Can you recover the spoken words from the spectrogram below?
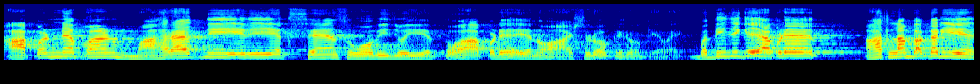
આપણને પણ મહારાજની એવી એક સેન્સ હોવી જોઈએ તો આપણે એનો આશરો કર્યો કહેવાય. બધી જગ્યાએ આપણે હાથ લાંબા કરીએ.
